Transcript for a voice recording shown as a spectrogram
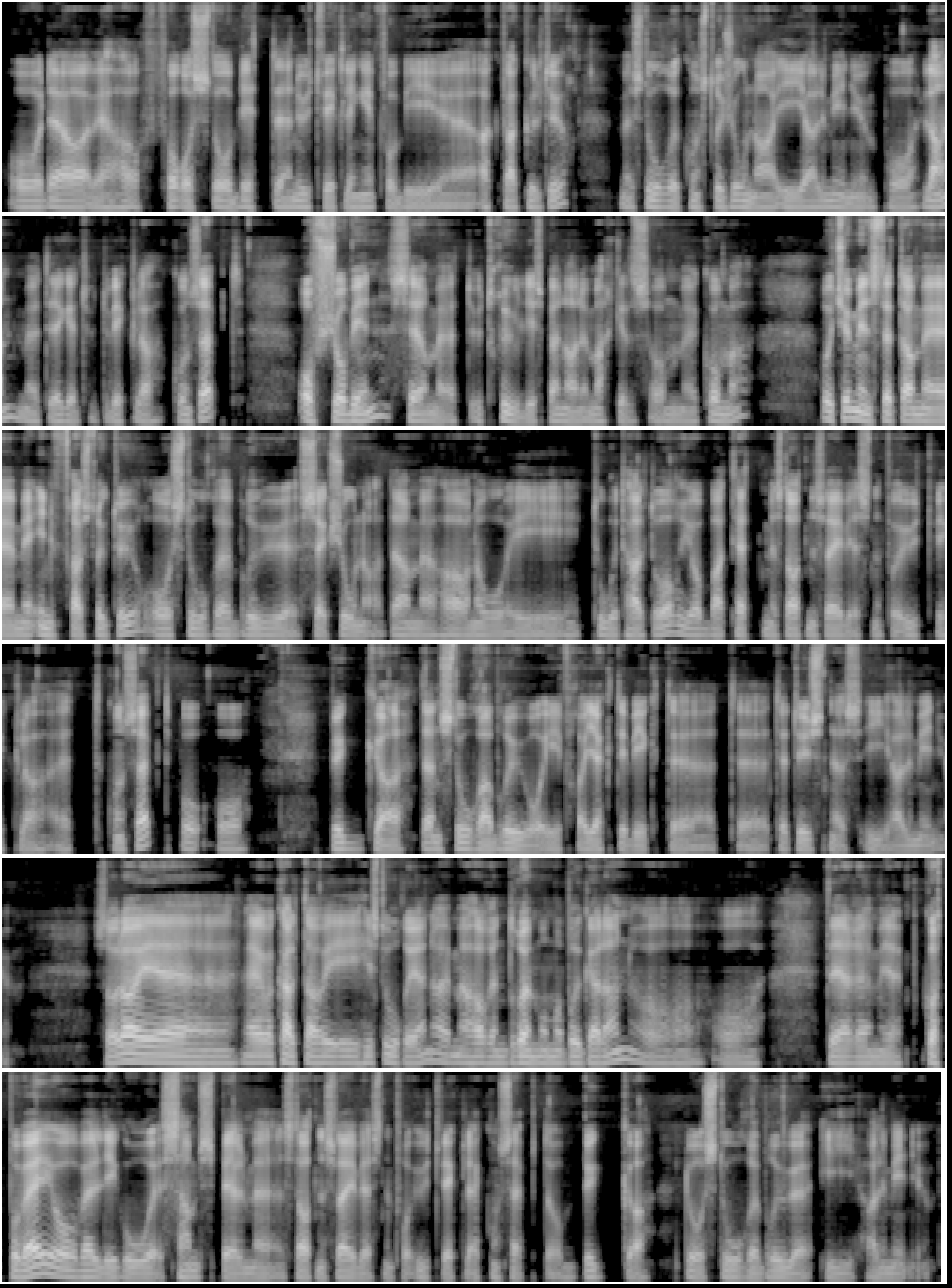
Og det har for oss da blitt en utvikling innenfor akvakultur, med store konstruksjoner i aluminium på land, med et eget utvikla konsept. Offshore vind ser vi et utrolig spennende marked som kommer. Og ikke minst dette med, med infrastruktur og store bruseksjoner, der vi har nå i to og et halvt år jobba tett med Statens vegvesen for å utvikle et konsept på å bygge den store brua fra Jektevik til, til, til Tysnes i aluminium. Så det er, jeg har kalt det i historien, vi har en drøm om å bruke den, og, og der er vi godt på vei og veldig gode samspill med Statens vegvesen for å utvikle et konsept og bygge da store bruer i aluminium.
